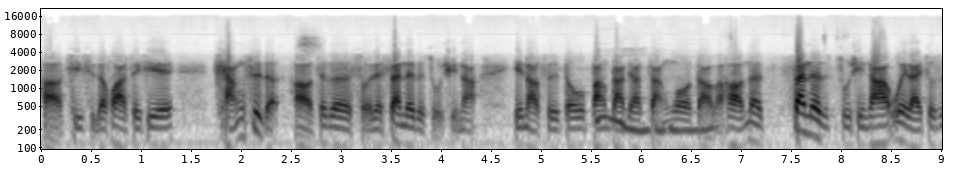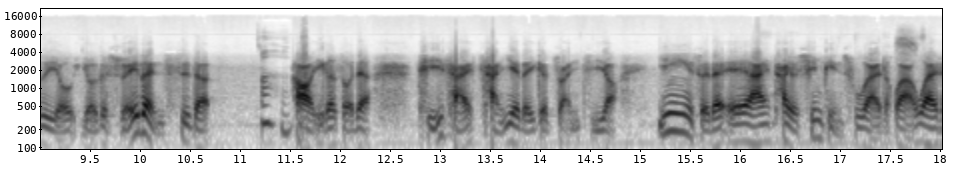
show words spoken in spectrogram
啊，其实的话这些强势的啊这个所谓的散热的族群啊，严老师都帮大家掌握到了哈。那散热的族群它未来就是有有一个水冷式的，好一个所谓的题材产业的一个转机啊。因应水的 AI，它有新品出来的话，未来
